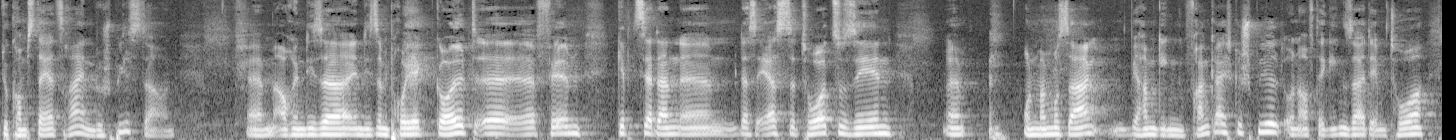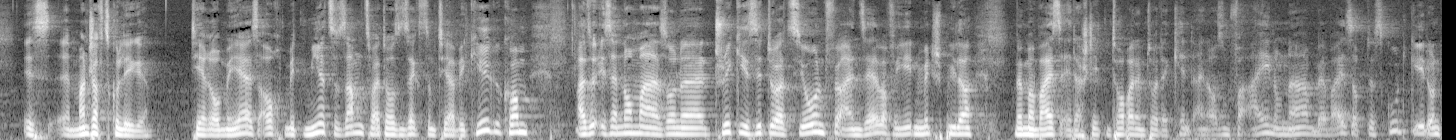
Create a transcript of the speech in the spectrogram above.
Du kommst da jetzt rein, du spielst da. Und ähm, auch in, dieser, in diesem Projekt Gold-Film äh, gibt es ja dann äh, das erste Tor zu sehen. Äh, und man muss sagen, wir haben gegen Frankreich gespielt und auf der Gegenseite im Tor ist äh, Mannschaftskollege Thierry Omeyer ist auch mit mir zusammen 2006 zum THW Kiel gekommen. Also ist er nochmal so eine tricky Situation für einen selber, für jeden Mitspieler, wenn man weiß, ey, da steht ein Tor bei dem Tor, der kennt einen aus dem Verein und na, wer weiß, ob das gut geht. Und,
